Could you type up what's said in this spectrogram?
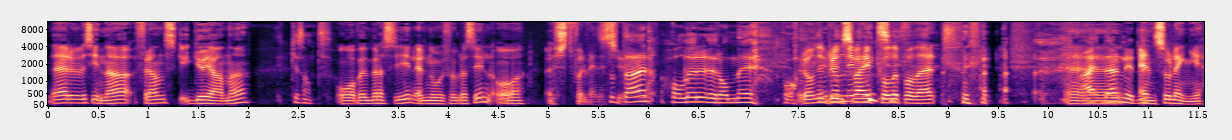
Det er ved siden av fransk Guyana, Ikke sant? over Brasil, eller nord for Brasil, og øst for Venezuela. Så der holder Ronny på. Ronny Brunsveik holder på der. Nei, det er Eh, nydelig. Enn så lenge.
